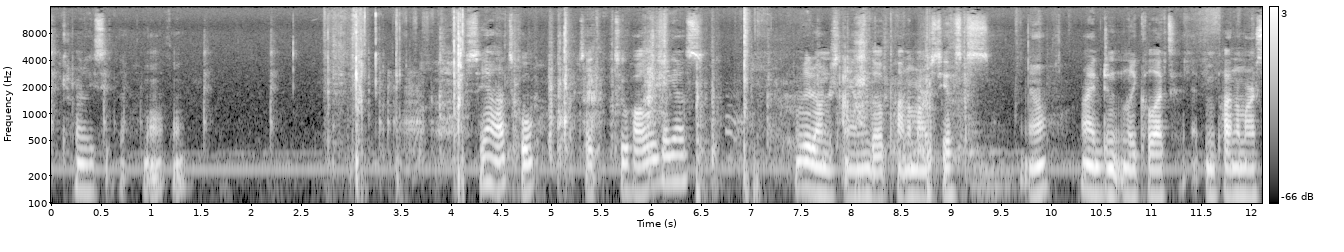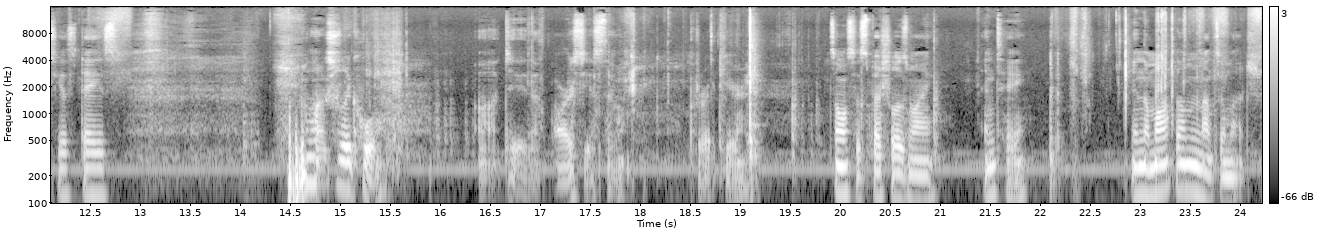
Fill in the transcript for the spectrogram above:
You can already see that Mothim. So yeah, that's cool. It's like two holos, I guess. I really don't understand the Platinum Arceus. You know, I didn't really collect in Platinum Arceus days. That looks really cool. Oh, dude, that Arceus though. Put it right here. It's almost as special as my Entei. In the Mothim, not so much.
